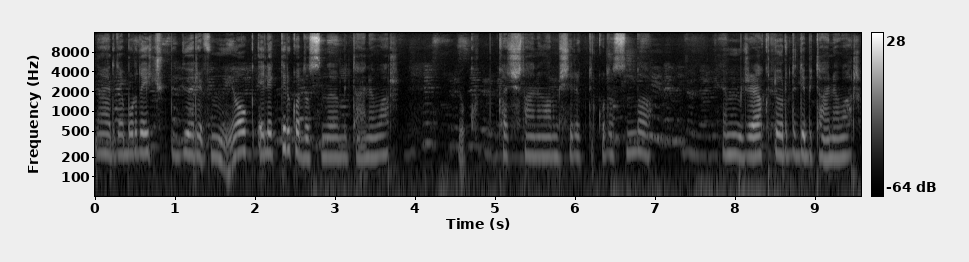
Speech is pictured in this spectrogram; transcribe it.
Nerede? Burada hiçbir görevim yok. Elektrik odasında bir tane var. Yok. Kaç tane varmış elektrik odasında? Hem reaktörde de bir tane var.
